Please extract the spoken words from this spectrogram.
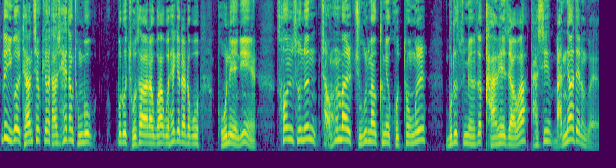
근데 이걸 대한체육회가 다시 해당 종목으로 조사하라고 하고 해결하라고 보내니 선수는 정말 죽을 만큼의 고통을 무릅쓰면서 가해자와 다시 만나야 되는 거예요.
